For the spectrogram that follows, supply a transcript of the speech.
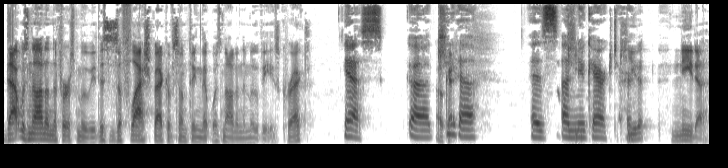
That was not in the first movie. This is a flashback of something that was not in the movie. Is correct? Yes. Uh, Okay. Kita is a new character. Nita. Nita.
